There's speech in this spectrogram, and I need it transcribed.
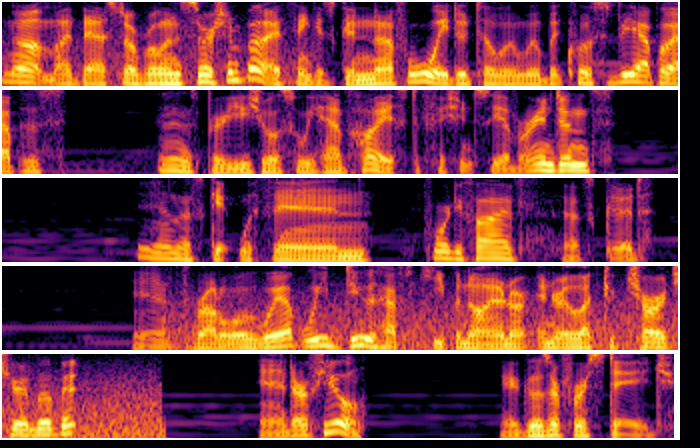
Not my best orbital insertion, but I think it's good enough. We'll wait until we're a little bit closer to the apoapsis. As per usual, so we have highest efficiency of our engines. And let's get within 45. That's good. And throttle all the way up. We do have to keep an eye on our inner electric charge here a little bit. And our fuel. Here goes our first stage.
